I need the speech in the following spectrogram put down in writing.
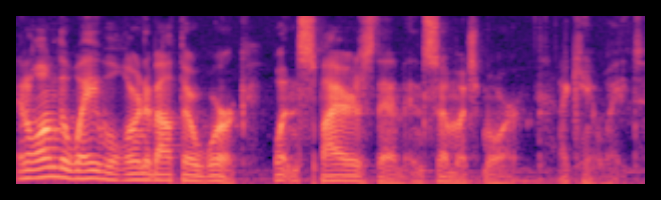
And along the way, we'll learn about their work, what inspires them, and so much more. I can't wait.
